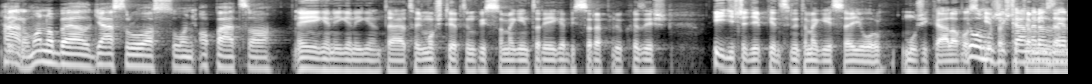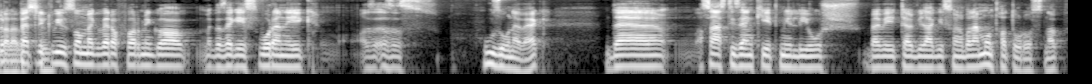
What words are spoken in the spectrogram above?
Három Annabelle, gyászolóasszony, apáca, Igen, igen, igen, tehát, hogy most értünk vissza megint a régebbi szereplőkhöz, és így is egyébként szerintem egészen jól muzsikál ahhoz Jól képest, muzsikál, mert azért beleveszünk. Patrick Wilson, meg Vera Farmiga, meg az egész Warrenék, az, az, az húzó nevek, de a 112 milliós bevétel világviszonylatban nem mondható rossznak,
